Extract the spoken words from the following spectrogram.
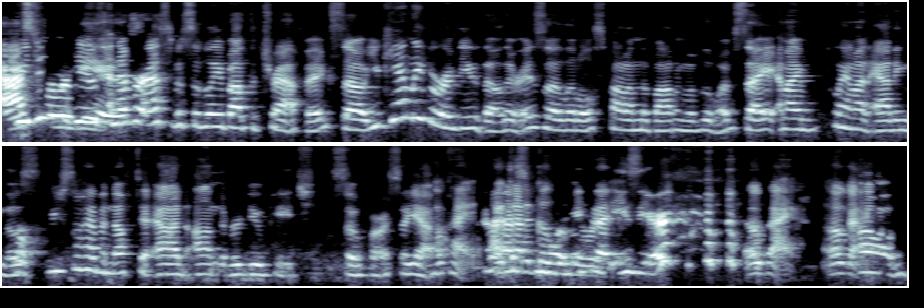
ask for reviews. reviews. I never asked specifically about the traffic, so you can leave a review though. There is a little spot on the bottom of the website, and I plan on adding those. We just don't have enough to add on the review page so far. So yeah. Okay, I gotta go make that easier. okay. Okay. Um,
